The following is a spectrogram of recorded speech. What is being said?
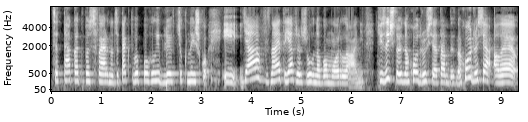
Це так атмосферно, це так тебе поглиблює в цю книжку. І я, знаєте, я вже живу в Новому Орлеані. Фізично знаходжуся там, де знаходжуся, але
